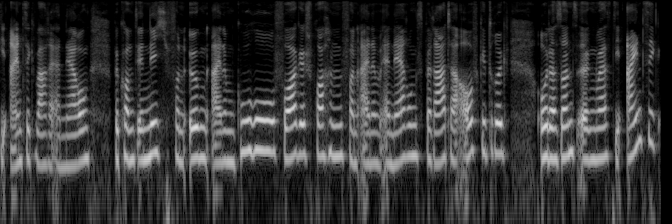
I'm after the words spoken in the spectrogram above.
Die einzig wahre Ernährung bekommt ihr nicht von irgendeinem Guru vorgesprochen, von einem Ernährungsberater aufgedrückt oder sonst irgendwas. Die einzig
